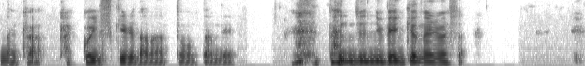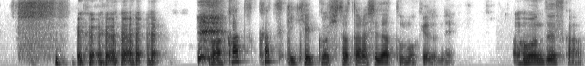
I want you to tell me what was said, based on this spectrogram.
なんかかっこいいスキルだなって思ったんで 単純に勉強になりました。まあ、かつ、かつき結構人たらしだと思うけどね。あ本当ですか？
